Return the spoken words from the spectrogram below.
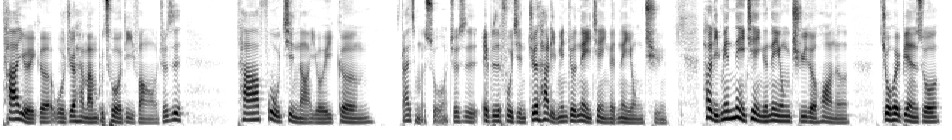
它有一个我觉得还蛮不错的地方哦，就是。它附近呢有一个该怎么说？就是诶，不是附近，就是它里面就内建一个内用区。它里面内建一个内用区的话呢，就会变成说，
